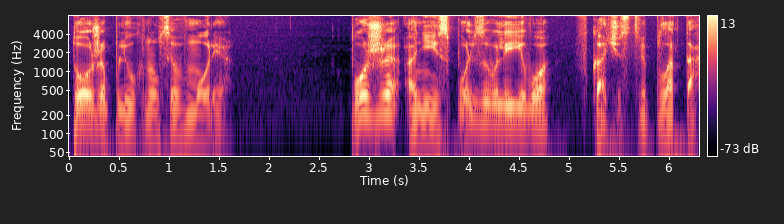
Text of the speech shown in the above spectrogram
тоже плюхнулся в море. Позже они использовали его в качестве плота.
